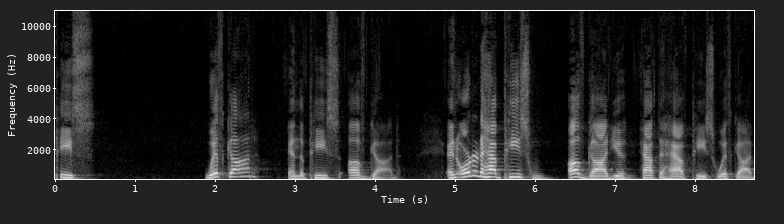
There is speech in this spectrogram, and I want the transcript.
Peace with God and the peace of God. In order to have peace of God, you have to have peace with God.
